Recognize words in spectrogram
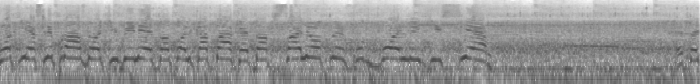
Вот если праздновать юбилей, то только так. Это абсолютный футбольный десерт. Это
